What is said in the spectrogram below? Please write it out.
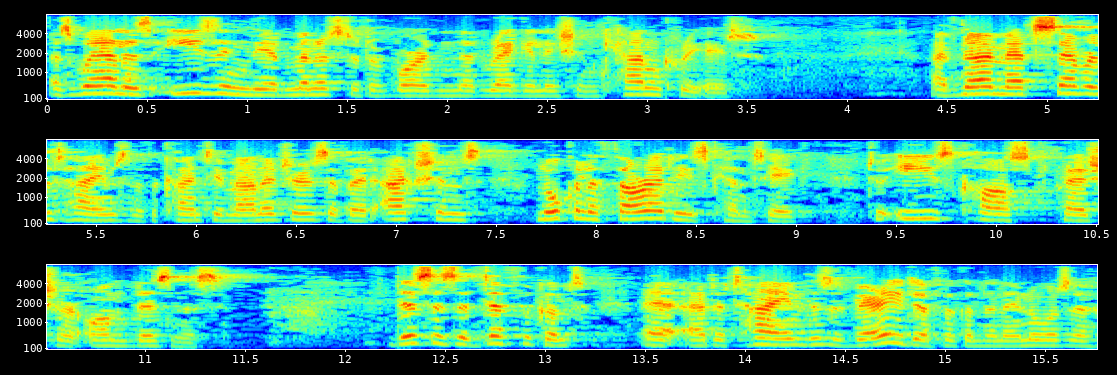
as well as easing the administrative burden that regulation can create. I have now met several times with the county managers about actions local authorities can take to ease cost pressure on business. This is a difficult, uh, at a time, this is very difficult, and I know as a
